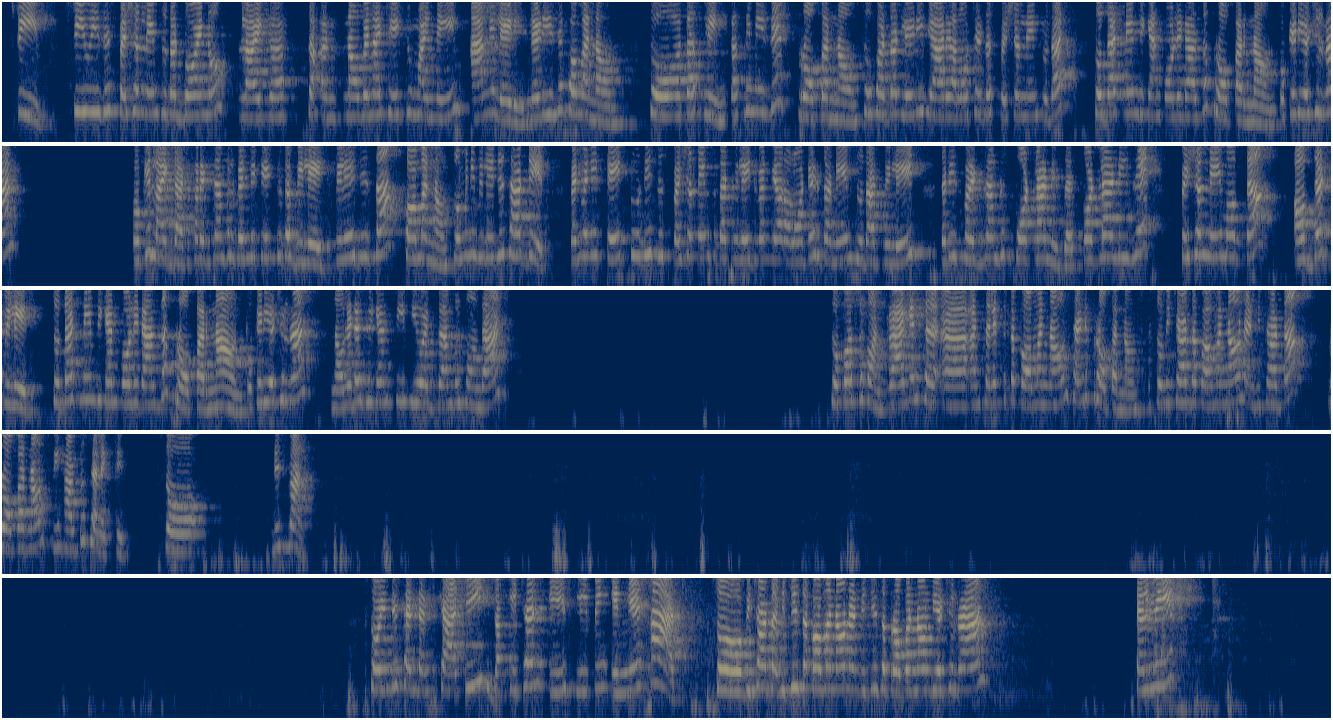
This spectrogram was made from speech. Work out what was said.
Steve. Steve is a special name to that boy, no? Like, uh, so, uh, now when I take to my name, I'm a lady. Lady is a common noun. So Taslim, Taslim is a proper noun. So for that lady, they are allotted the special name to that. So that name we can call it as the proper noun. Okay, dear children? Okay, like that. For example, when we take to the village, village is the common noun. So many villages are there. When, when we take to this special name to that village, when we are allotted the name to that village, that is, for example, Scotland is there. Scotland is a special name of the of that village. So that name we can call it as the proper noun. Okay, dear children. Now let us we can see few examples on that. So first of all, drag and, uh, and select the common nouns and proper nouns. So which are the common noun and which are the proper nouns we have to select it. So this one So in this sentence, Catty, the kitten is sleeping in a hat. So which are the which is the common noun and which is the proper noun, dear children? Tell me.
